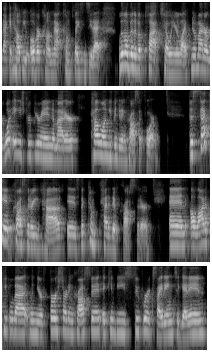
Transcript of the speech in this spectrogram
that can help you overcome that complacency, that little bit of a plateau in your life, no matter what age group you're in, no matter how long you've been doing CrossFit for. The second CrossFitter you have is the competitive CrossFitter. And a lot of people that when you're first starting CrossFit, it can be super exciting to get in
